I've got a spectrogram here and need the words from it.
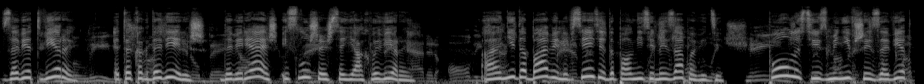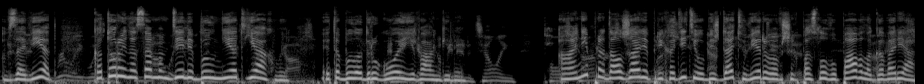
Завет веры — это когда веришь, доверяешь и слушаешься Яхвы верой. А они добавили все эти дополнительные заповеди, полностью изменившие завет в завет, который на самом деле был не от Яхвы. Это было другое Евангелие. А они продолжали приходить и убеждать уверовавших по слову Павла, говоря,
